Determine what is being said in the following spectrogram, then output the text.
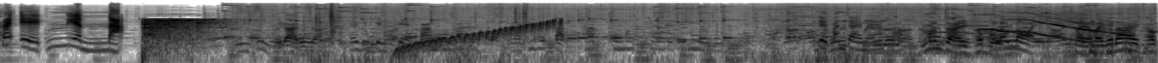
พระเอกเนี่ยนะไม่ได้พี่จ๊ะให้ดูเปลี่ยนเปลี่ยนบ้างเพราะว่าเราที่จะตัดภาพค่อนข้างจะได้มีเด็ดมั่นใจไหมครับมั่นใจครับเพผมราะเราหล่ออยู่แล้วใส่อะไรก็ได้ครับ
